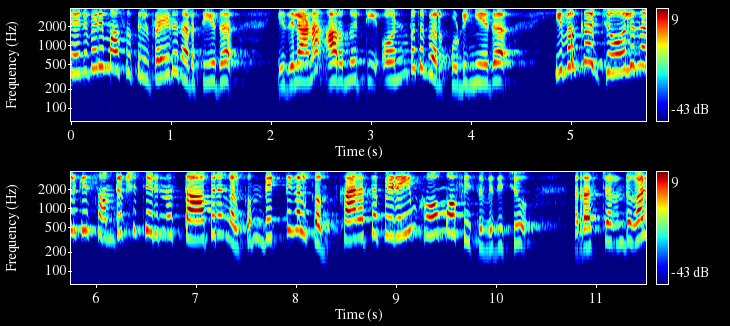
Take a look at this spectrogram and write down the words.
ജനുവരി മാസത്തിൽ റെയ്ഡ് നടത്തിയത് ഇതിലാണ് അറുന്നൂറ്റി ഒൻപത് പേർ കുടുങ്ങിയത് ഇവർക്ക് ജോലി നൽകി സംരക്ഷിച്ചിരുന്ന സ്ഥാപനങ്ങൾക്കും വ്യക്തികൾക്കും കനത്ത പിഴയും ഹോം ഓഫീസ് വിധിച്ചു. റെസ്റ്റോറന്റുകൾ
